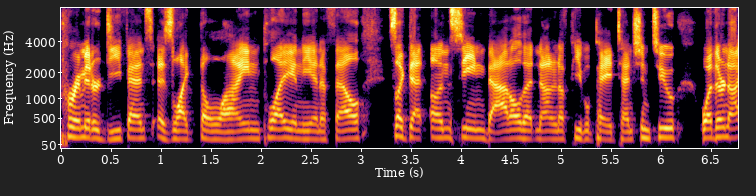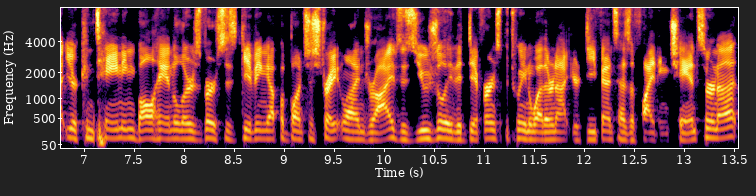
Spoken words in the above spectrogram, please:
perimeter defense as like the line play in the NFL. It's like that unseen battle that not enough people pay attention to. Whether or not you're containing ball handlers versus giving up a bunch of straight line drives is usually the difference between whether or not your defense has a fighting chance or not.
